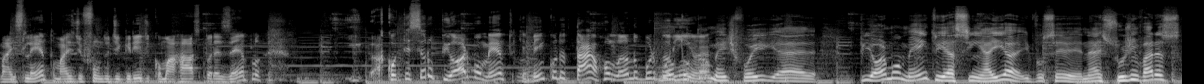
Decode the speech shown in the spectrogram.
mais lento, mais de fundo de grid, como a Haas, por exemplo. E aconteceu o pior momento, que é bem quando tá rolando o burburinho. Não, totalmente, né? foi é, pior momento, e assim, aí você, né, surgem várias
